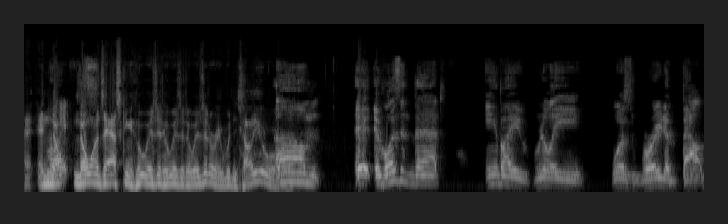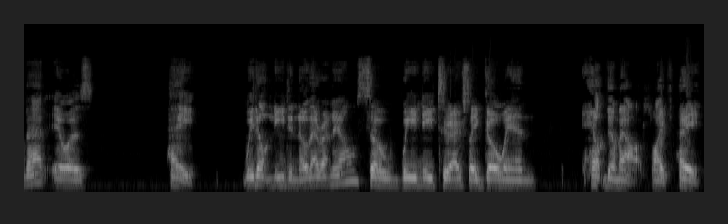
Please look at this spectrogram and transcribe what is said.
and, and no, Right. no one's asking who is it, who is it, who is it, or he wouldn't tell you. Or Um, it, it wasn't that anybody really was worried about that. It was, hey, we don't need to know that right now, so we need to actually go in, help them out. Like, hey,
